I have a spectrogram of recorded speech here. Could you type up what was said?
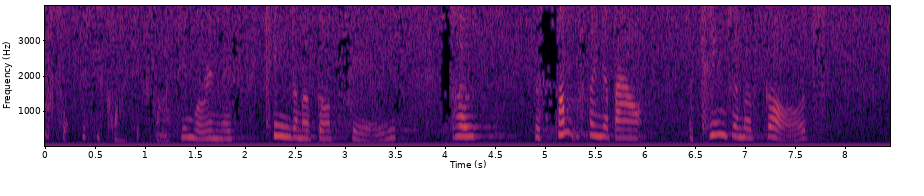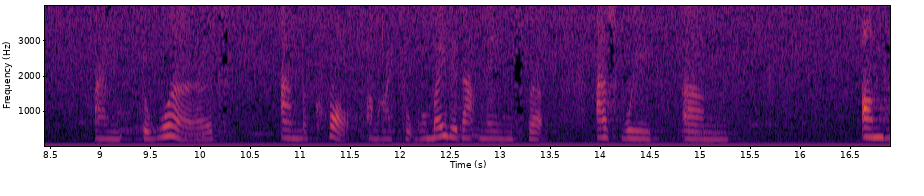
I thought this is quite exciting. We're in this Kingdom of God series. So there's something about the kingdom of God and the word and the crop. And I thought, well, maybe that means that as we um, under,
